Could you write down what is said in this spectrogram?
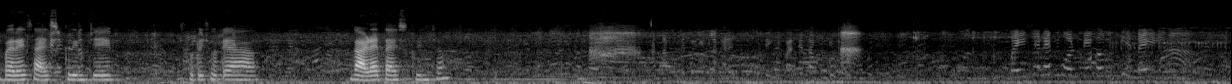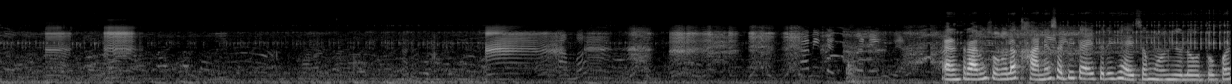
बरेच आईस्क्रीमचे छोट्या छोट्या गाड्या आहेत आईस्क्रीमच्या पैसे नाही फोन पे करून घेता येईल ना थांब हं. आम्ही ते चणे त्यानंतर आम्ही सोनूला खाण्यासाठी काहीतरी घ्यायचं म्हणून गेलो होतो पण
